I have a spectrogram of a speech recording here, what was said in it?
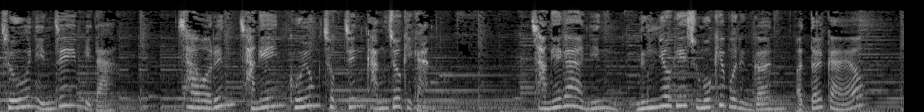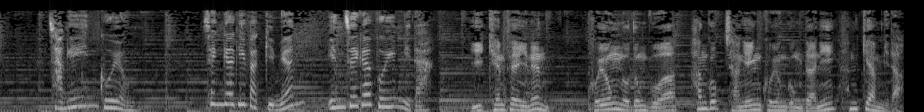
좋은 인재입니다. 4월은 장애인 고용 촉진 강조 기간. 장애가 아닌 능력에 주목해보는 건 어떨까요? 장애인 고용. 생각이 바뀌면 인재가 보입니다. 이 캠페인은 고용노동부와 한국장애인 고용공단이 함께합니다.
